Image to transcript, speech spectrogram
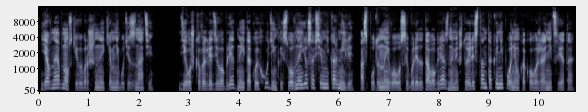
явные обноски, выброшенные кем-нибудь из знати. Девушка выглядела бледной и такой худенькой, словно ее совсем не кормили, а спутанные волосы были до того грязными, что Элистан так и не понял, какого же они цвета.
